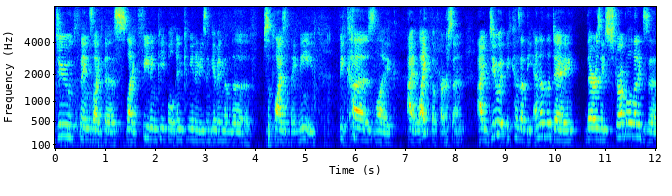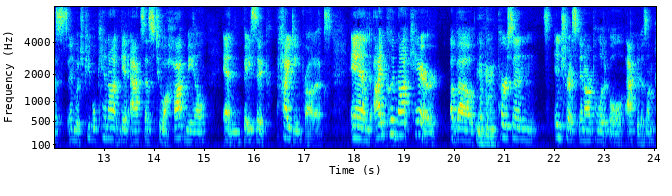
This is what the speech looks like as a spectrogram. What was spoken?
do things like this, like feeding people in communities and giving them the supplies that they need, because like I like the person. I do it because at the end of the day, there is a struggle that exists in which people cannot get access to a hot meal and basic hygiene products. And I could not care about the Mhm. person's interest in our political activism.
